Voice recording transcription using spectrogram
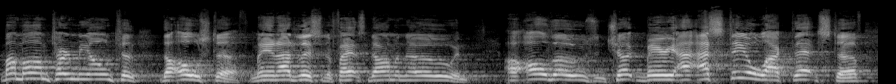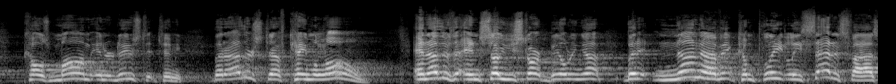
My mom turned me on to the old stuff. Man, I'd listen to Fats Domino and uh, all those, and Chuck Berry. I, I still like that stuff because mom introduced it to me. But other stuff came along. And others, and so you start building up, but it, none of it completely satisfies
